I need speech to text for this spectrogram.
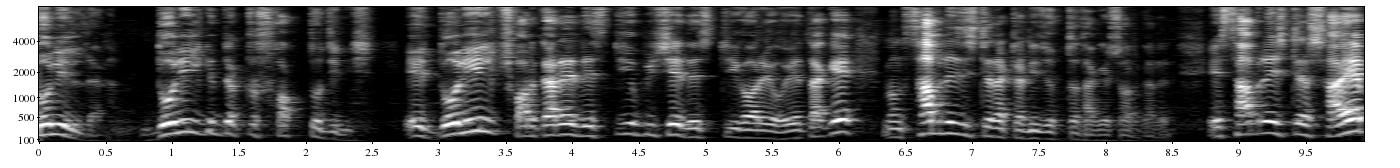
দলিল দেখান। দলিল কিন্তু একটা শক্ত জিনিস। এই দলিল সরকারের রেজিস্ট্রি অফিসে রেজিস্ট্রি ঘরে হয়ে থাকে এবং সাব রেজিস্ট্রার একটা নিযুক্ত থাকে সরকারের। এই সাব রেজিস্ট্রার সাহেব,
